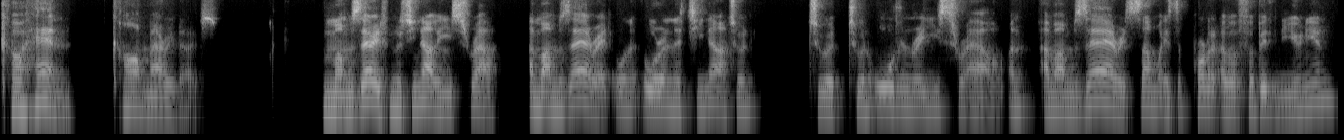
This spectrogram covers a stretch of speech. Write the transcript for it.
kohen can't marry those. Mamzeret nutina Yisrael, a mamzeret or, or a natina to an to a to an ordinary Yisrael. And a mamzer is some is the product of a forbidden union,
